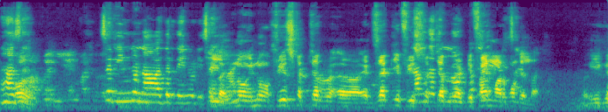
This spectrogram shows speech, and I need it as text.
ಹಾ ಸರ್. ಹೌದು. ಇನ್ನು ನಾವು ಅದರ ಏನು ಡಿಸೈಡ್ ಇಲ್ಲ ಇನ್ನು ಇನ್ನು ಫೀಸ್ ಸ್ಟ್ರಕ್ಚರ್ ಎಕ್ಸಾಕ್ಟ್ಲಿ ಫೀಸ್ ನಮ್ದು ಸ್ಟ್ರಕ್ಚರ್ ಅದನ್ನ ಡಿಫೈನ್ ಮಾಡ್ಕೊಂಡಿಲ್ಲ. ಈಗ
